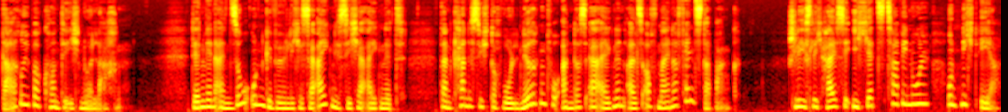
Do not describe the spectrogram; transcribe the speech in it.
Darüber konnte ich nur lachen. Denn wenn ein so ungewöhnliches Ereignis sich ereignet, dann kann es sich doch wohl nirgendwo anders ereignen als auf meiner Fensterbank. Schließlich heiße ich jetzt Zavinul und nicht er.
